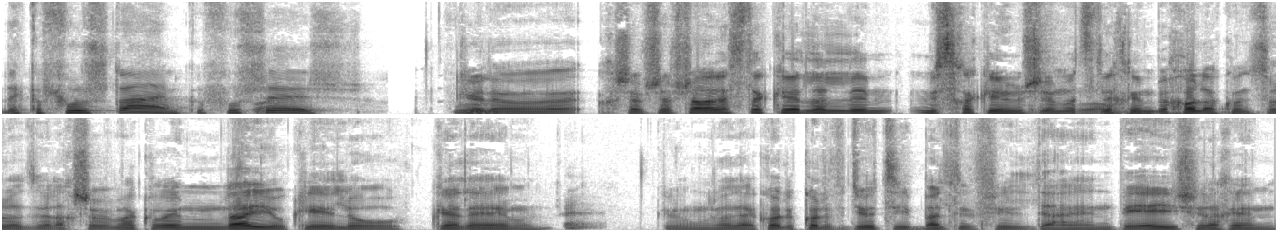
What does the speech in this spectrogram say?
לכפול 2, כפול 6. כאילו, אני חושב שאפשר להסתכל על משחקים שמצליחים בכל הקונסולות ולחשוב מה קורה אם לא היו כאילו כאלה, כאילו, לא יודע, Call of Duty, בלטינפילד, ה-NBA שלכם.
